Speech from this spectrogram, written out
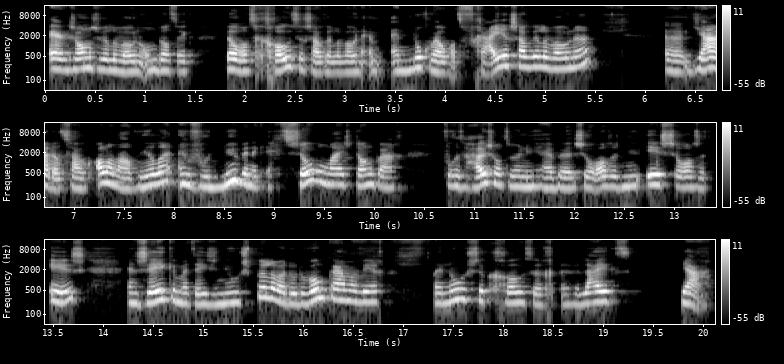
ergens anders willen wonen. Omdat ik wel wat groter zou willen wonen en, en nog wel wat vrijer zou willen wonen. Uh, ja, dat zou ik allemaal willen. En voor nu ben ik echt zo onwijs dankbaar voor het huis wat we nu hebben. Zoals het nu is, zoals het is. En zeker met deze nieuwe spullen, waardoor de woonkamer weer nog een stuk groter uh, lijkt. Ja,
